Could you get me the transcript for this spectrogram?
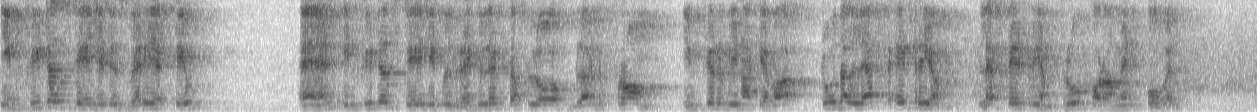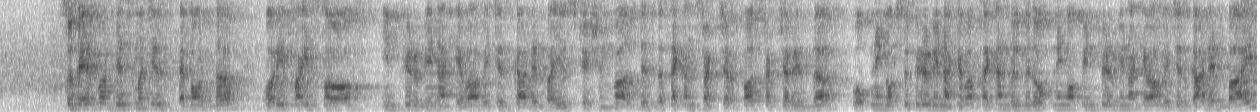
in fetal stage it is very active and in fetal stage it will regulate the flow of blood from inferior vena cava to the left atrium, left atrium through foramen ovale. So therefore this much is about the orifice of inferior vena cava which is guarded by eustachian valve. This is the second structure. First structure is the opening of superior vena cava. Second will be the opening of inferior vena cava which is guarded by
